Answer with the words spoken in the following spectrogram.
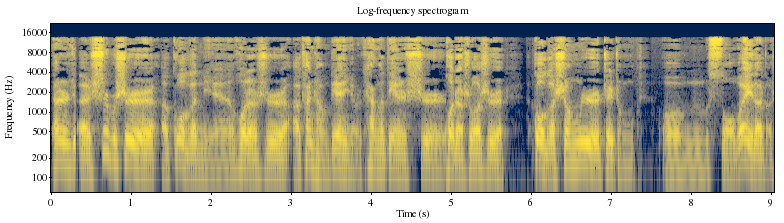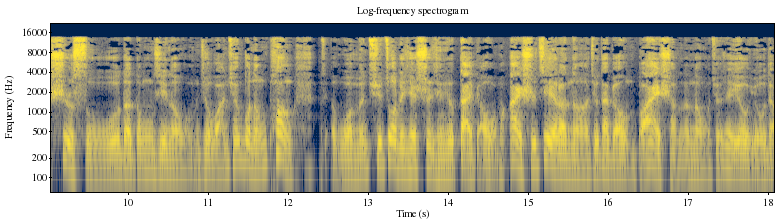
但是呃，是不是呃过个年，或者是呃看场电影、看个电视，或者说是过个生日这种？嗯，所谓的世俗的东西呢，我们就完全不能碰。我们去做这些事情，就代表我们爱世界了呢？就代表我们不爱神了呢？我觉得这又有点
